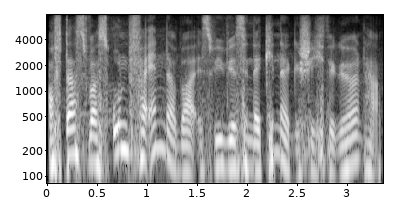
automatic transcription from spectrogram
auf das, was unveränderbar ist, wie wir es in der Kindergeschichte gehört haben.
